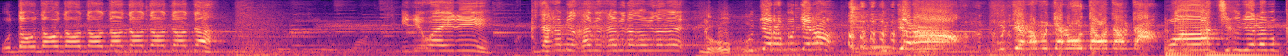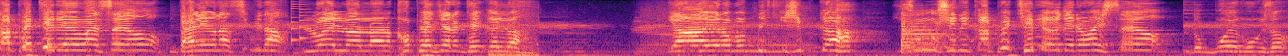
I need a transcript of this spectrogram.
온다 온다 온다 온다 온다 온다 온다 온다. 온다 이리 와 이리. 자 갑니다 갑니다 갑니다 갑니다. 문 열어 문 열어. 문 열어. 문 열어 문 열어. 온다 온다 온다. 와 지금 여러분 카페테리아에 왔어요. 난리가 났습니다. 일로와 일로와 일로와. 커피 한잔 할 테니까 일로와. 야 여러분 믿기 쉽까? 수호실이 카페테리아에 내려와 있어요. 너 뭐해 거기서?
